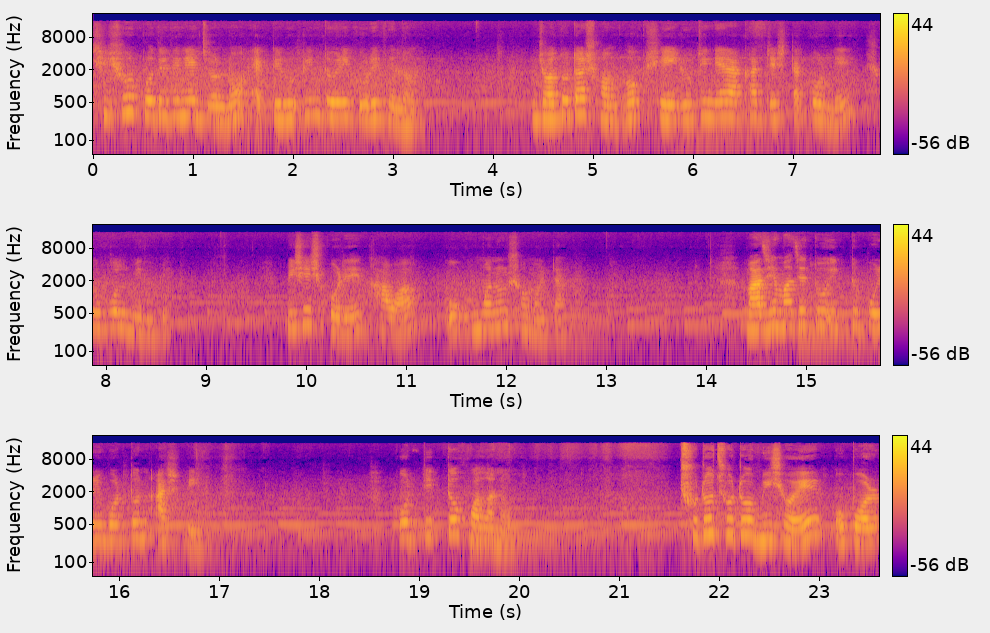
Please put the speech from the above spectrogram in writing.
শিশুর প্রতিদিনের জন্য একটি রুটিন তৈরি করে ফেলুন। যতটা সম্ভব সেই রুটিনে রাখার চেষ্টা করলে সুফল মিলবে। বিশেষ করে খাওয়া ও ঘুমানোর সময়টা। মাঝে মাঝে তো একটু পরিবর্তন আসবেই। কর্তৃত্ব ফলানো। ছোট ছোট বিষয়ের ওপর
